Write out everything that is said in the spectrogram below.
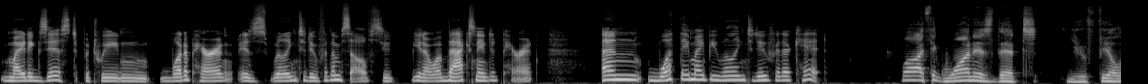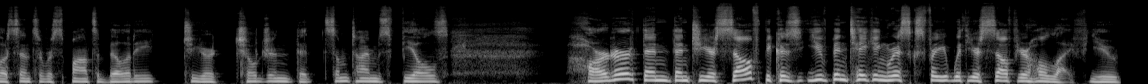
might exist between what a parent is willing to do for themselves, you, you know, a vaccinated parent, and what they might be willing to do for their kid? Well, I think one is that you feel a sense of responsibility to your children that sometimes feels harder than than to yourself because you've been taking risks for with yourself your whole life. You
